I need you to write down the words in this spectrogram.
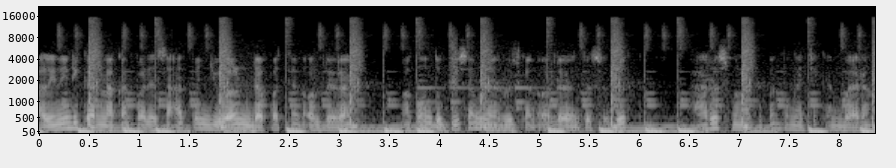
Hal ini dikarenakan pada saat penjual mendapatkan orderan, maka untuk bisa meneruskan orderan tersebut harus melakukan pengecekan barang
